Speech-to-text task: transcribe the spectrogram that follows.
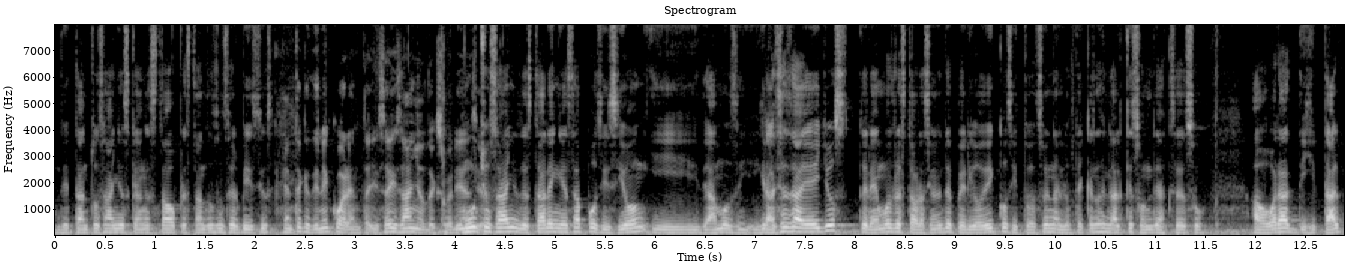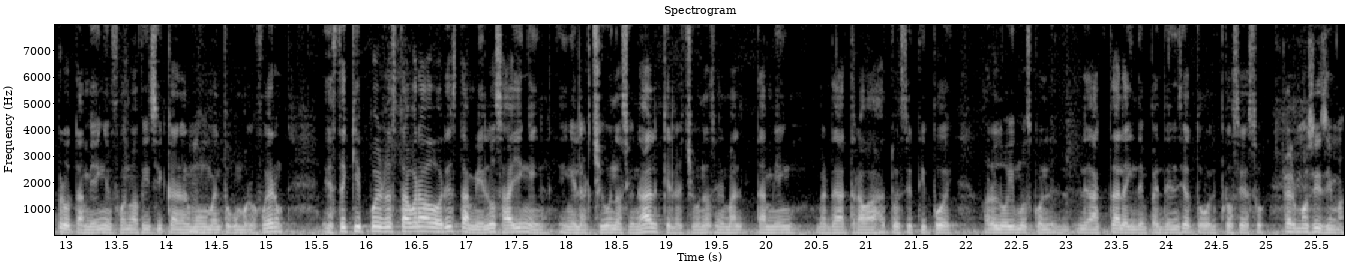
de, tantos años que han estado prestando sus servicios. Gente que tiene 46 años de experiencia. Muchos años de estar en esa posición y, digamos, y gracias a ellos tenemos restauraciones de periódicos y todo eso en la Biblioteca Nacional que son de acceso ahora digital, pero también en forma física en algún momento como lo fueron. Este equipo de restauradores también los hay en, en, el Archivo Nacional, que el Archivo Nacional también ¿verdad? trabaja todo este tipo de, ahora lo vimos con el, acta de la independencia, todo el proceso. Hermosísima.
